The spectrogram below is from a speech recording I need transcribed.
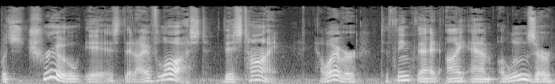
What's true is that I have lost this time. However, to think that I am a loser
